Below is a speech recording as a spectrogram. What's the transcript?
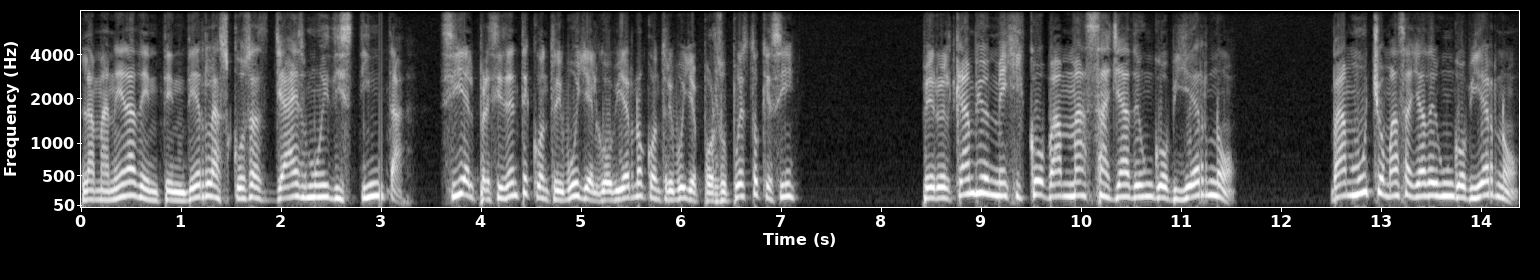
la manera de entender las cosas ya es muy distinta. Sí, el presidente contribuye, el gobierno contribuye, por supuesto que sí. Pero el cambio en México va más allá de un gobierno. Va mucho más allá de un gobierno.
